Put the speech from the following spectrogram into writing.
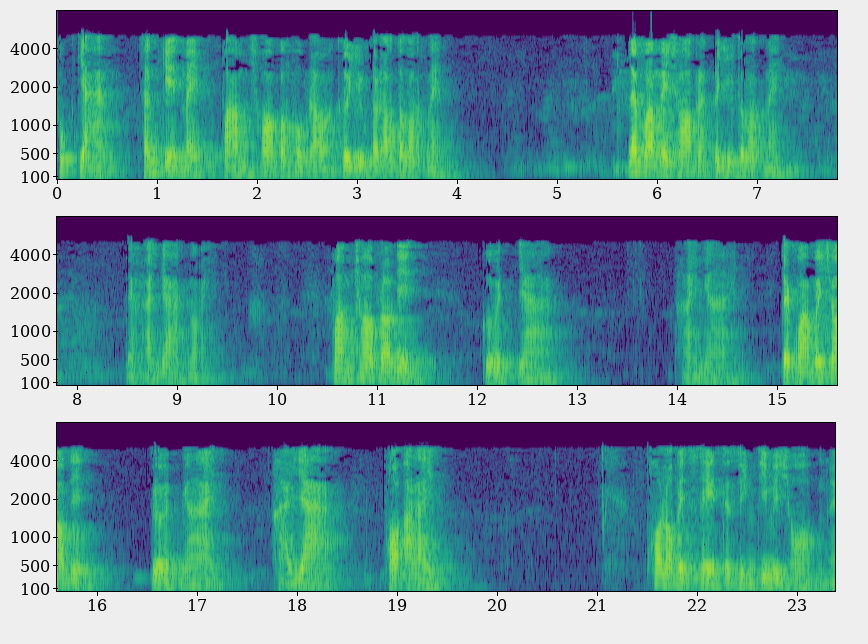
ทุกอย่างสังเกตไหมความชอบของพวกเราเคยอยู่กับเราตลอดไหมและความไม่ชอบล่ะเคยอยู่ตลอดไหมแต่หายยากหน่อย ความชอบเรานี่ เกิดยาก หายง่าย แต่ความไม่ชอบนี่ เกิดง่าย หายยาก เพราะอะไร เพราะเราไปเสพแต่สิ่งที่ไม่ชอบไง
